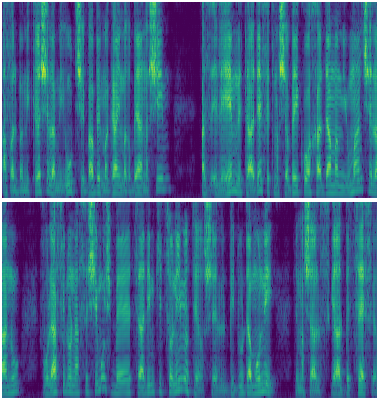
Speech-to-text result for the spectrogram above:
אבל במקרה של המיעוט שבא במגע עם הרבה אנשים, אז אליהם נתעדף את משאבי כוח האדם המיומן שלנו, ואולי אפילו נעשה שימוש בצעדים קיצוניים יותר של בידוד המוני, למשל סגירת בית ספר,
